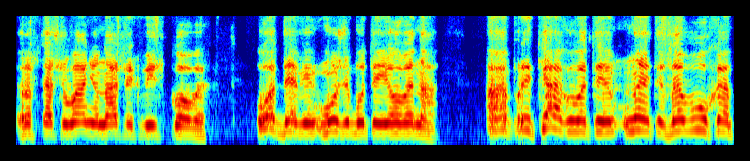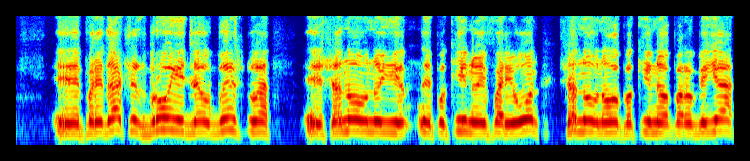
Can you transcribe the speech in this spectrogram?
розташуванню наших військових. От де він може бути його вина. А притягувати, знаєте, за вуха е, передачу зброї для вбивства шановної е, покійної Фаріон, шановного покійного Парубія.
